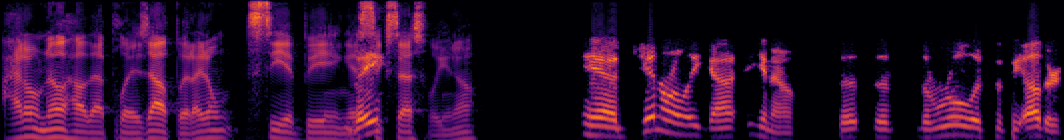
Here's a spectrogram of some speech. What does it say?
I don't know how that plays out. But I don't see it being as They- successful. You know? Yeah, generally, got you know the the the rule is that the others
